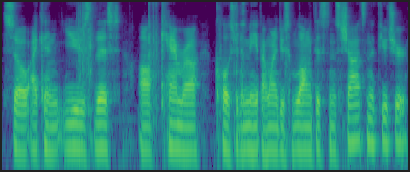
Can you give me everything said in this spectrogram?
so I can use this off camera closer to me if I want to do some long distance shots in the future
